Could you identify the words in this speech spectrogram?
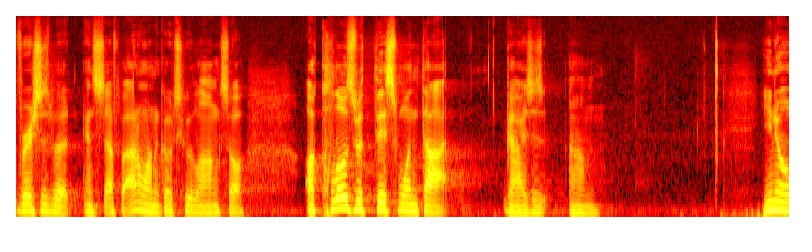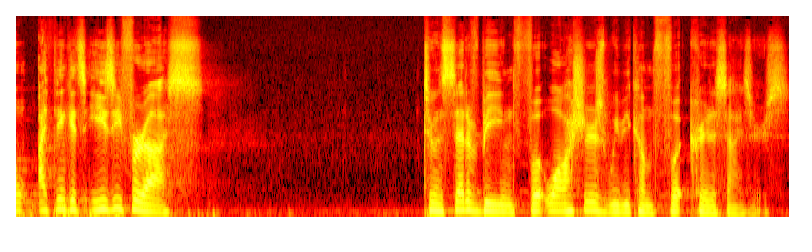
verses but, and stuff, but I don't want to go too long. So I'll close with this one thought, guys. Is, um, you know, I think it's easy for us to instead of being foot washers, we become foot criticizers.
